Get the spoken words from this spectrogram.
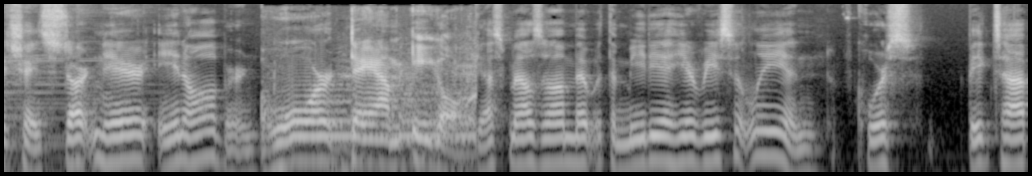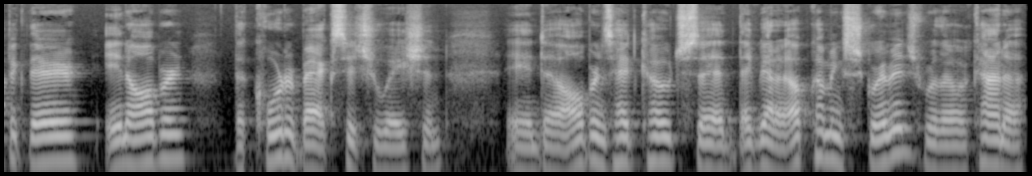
Right, starting here in Auburn. War damn eagle. Gus Malzahn met with the media here recently, and of course, big topic there in Auburn the quarterback situation. And uh, Auburn's head coach said they've got an upcoming scrimmage where they'll kind of,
